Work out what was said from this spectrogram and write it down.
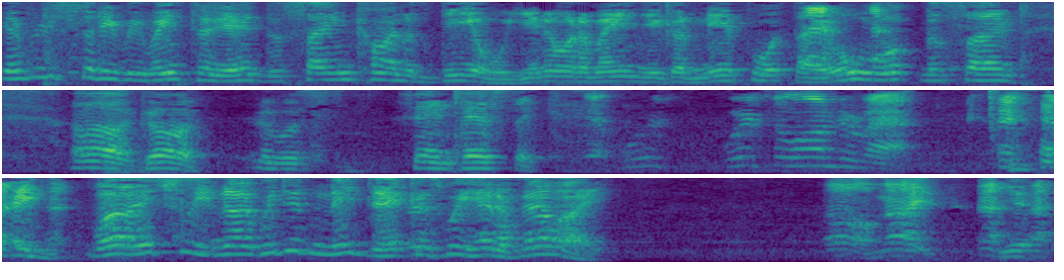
every city we went to had the same kind of deal. You know what I mean? You got an airport. They all looked the same. Oh God, it was fantastic. Yeah. Where's, where's the laundromat? Hey, well, actually, no, we didn't need that because we had a valet. oh, nice. yeah,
